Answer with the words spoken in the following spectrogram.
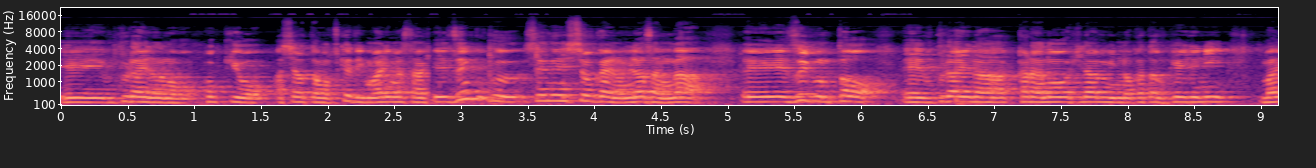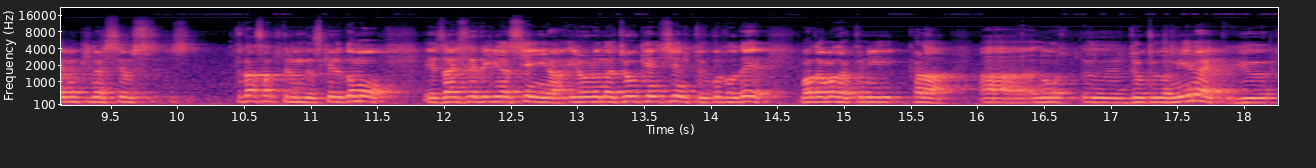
えー、ウクライナの国旗を、足跡もつけてまいりました、えー、全国青年市長会の皆さんが、えー、随分と、えー、ウクライナからの避難民の方受け入れに前向きな姿勢をしくださってるんですけれども、え財政的な支援やいろいろな条件支援ということで、まだまだ国からあの状況が見えないという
